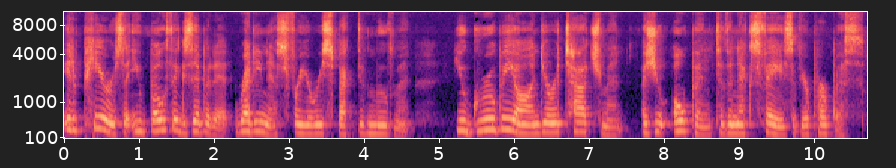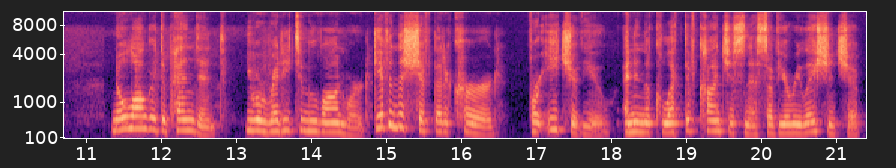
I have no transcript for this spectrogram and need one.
It appears that you both exhibited readiness for your respective movement. You grew beyond your attachment as you opened to the next phase of your purpose. No longer dependent, you were ready to move onward. Given the shift that occurred for each of you and in the collective consciousness of your relationship,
